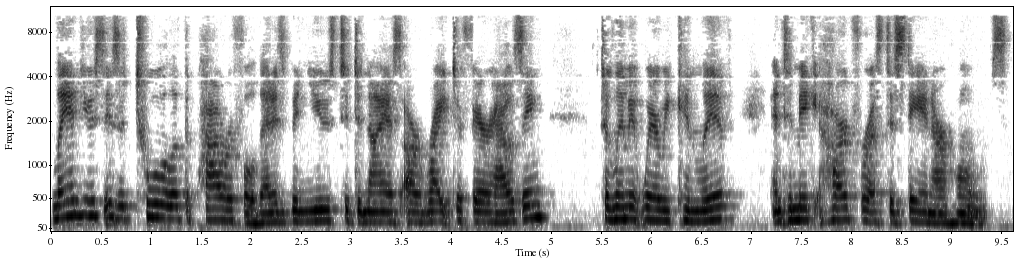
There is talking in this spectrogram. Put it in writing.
Land use is a tool of the powerful that has been used to deny us our right to fair housing, to limit where we can live, and to make it hard for us to stay in our homes.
